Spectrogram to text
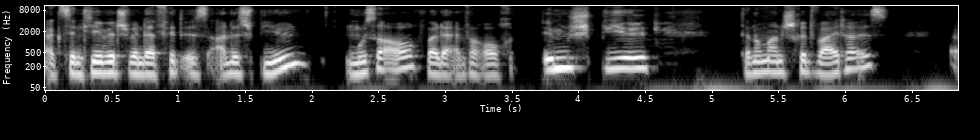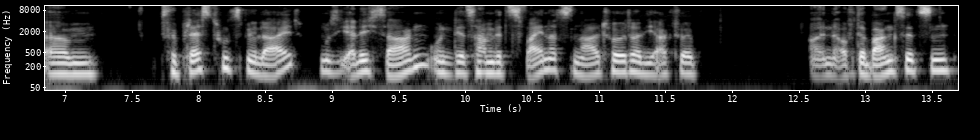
Akzentjewitsch, wenn der fit ist, alles spielen. Muss er auch, weil der einfach auch im Spiel dann nochmal einen Schritt weiter ist. Ähm, für Pless tut es mir leid, muss ich ehrlich sagen. Und jetzt haben wir zwei Nationaltorhüter, die aktuell auf der Bank sitzen.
